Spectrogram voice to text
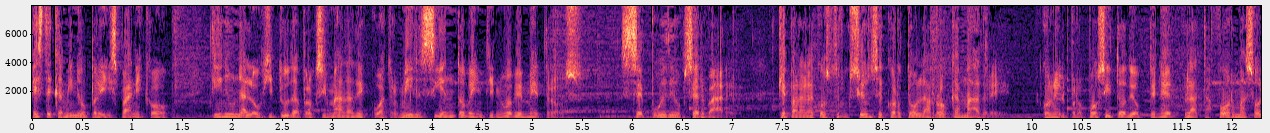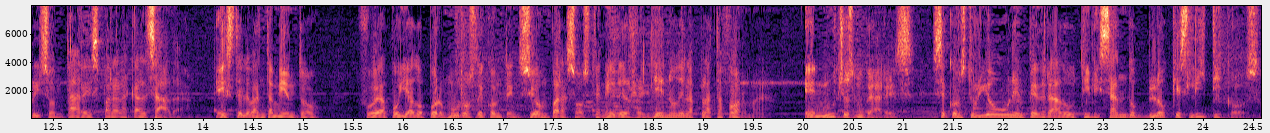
Este camino prehispánico tiene una longitud aproximada de 4.129 metros. Se puede observar que para la construcción se cortó la roca madre, con el propósito de obtener plataformas horizontales para la calzada. Este levantamiento fue apoyado por muros de contención para sostener el relleno de la plataforma. En muchos lugares se construyó un empedrado utilizando bloques líticos,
